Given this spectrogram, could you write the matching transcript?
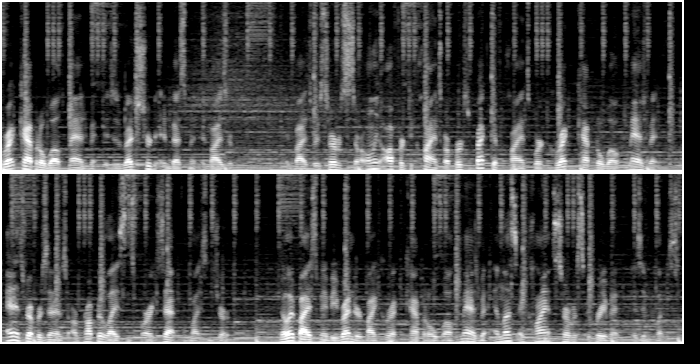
Correct Capital Wealth Management is a registered investment advisor. Advisory services are only offered to clients or prospective clients where Correct Capital Wealth Management and its representatives are properly licensed or exempt from licensure. No advice may be rendered by Correct Capital Wealth Management unless a client service agreement is in place.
